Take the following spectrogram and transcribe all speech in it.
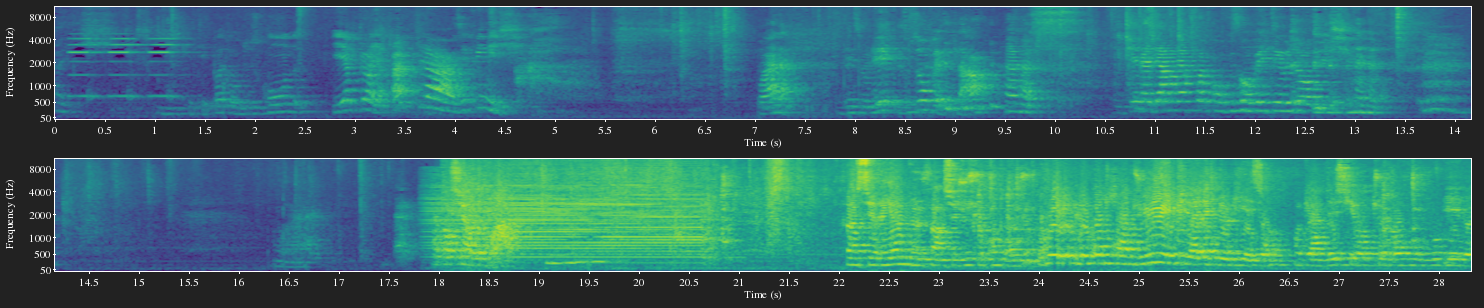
N'inquiétez pas, dans deux secondes, il n'y a plus rien. Hop là, c'est fini. Voilà. Désolée, je vous embête là. C'est la dernière fois qu'on vous embêtait aujourd'hui. voilà. Attention à voir. Enfin, c'est rien de. Enfin, c'est juste le compte rendu. Oui, le compte rendu et puis la lettre de liaison. Regardez si éventuellement vous vouliez le,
